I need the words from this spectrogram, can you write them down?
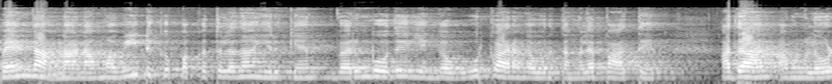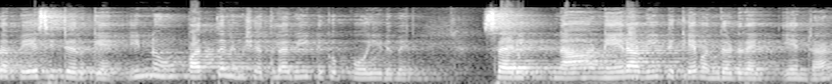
வேண்டாம். நான் நம்ம வீட்டுக்கு பக்கத்தில் தான் இருக்கேன். வரும்போது எங்கள் ஊர்க்காரங்க ஒருத்தங்களை பார்த்தேன். அதான் அவங்களோட பேசிட்டு இருக்கேன். இன்னும் பத்து நிமிஷத்தில் வீட்டுக்கு போயிடுவேன். சரி நான் நேராக வீட்டுக்கே வந்துடுறேன் என்றான்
